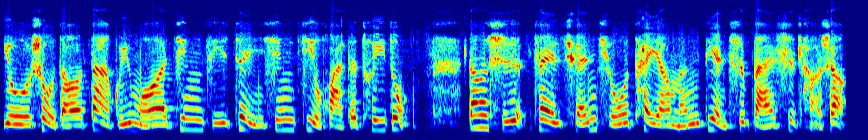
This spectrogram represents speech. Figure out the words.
又受到大规模经济振兴计划的推动。当时，在全球太阳能电池板市场上，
